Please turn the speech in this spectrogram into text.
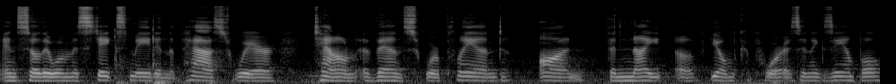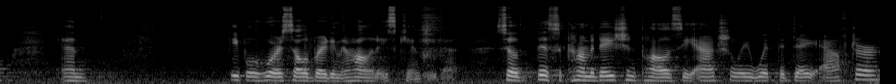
And so there were mistakes made in the past where town events were planned on the night of Yom Kippur, as an example, and people who are celebrating their holidays can't do that. So this accommodation policy, actually with the day after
